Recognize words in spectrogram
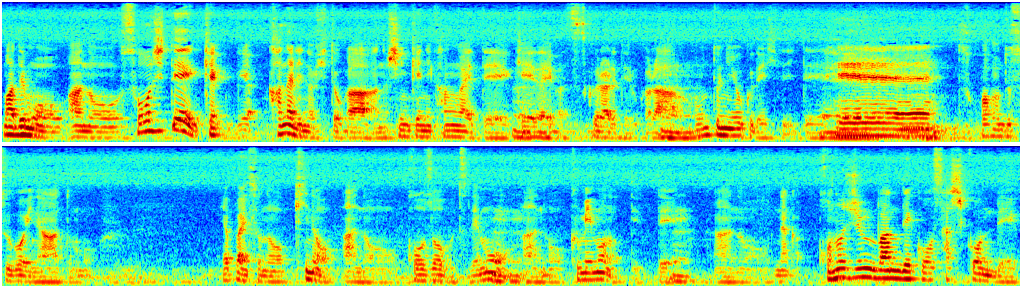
まあでもあの総じてけかなりの人があの真剣に考えて境内は作られてるから、うん。本当によくできていて、うんそこは本当すごいなと思う。やっぱりその木のあの構造物でも、うんうん。あの組み物って言って、うん。あのこの順番でこう差し込んで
